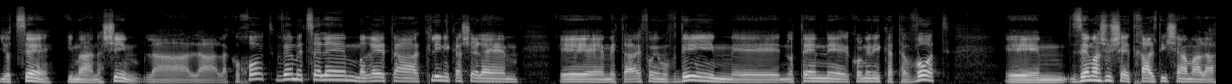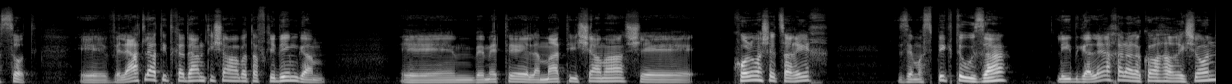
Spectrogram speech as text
יוצא עם האנשים ללקוחות ומצלם, מראה את הקליניקה שלהם, um, את איפה הם עובדים, uh, נותן uh, כל מיני כתבות. זה משהו שהתחלתי שם לעשות. Uh, ולאט לאט התקדמתי שם בתפקידים גם. באמת uh, למדתי שם שכל מה שצריך, זה מספיק תעוזה להתגלח על הלקוח הראשון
